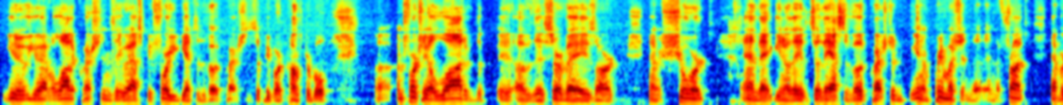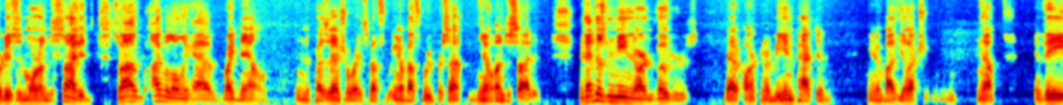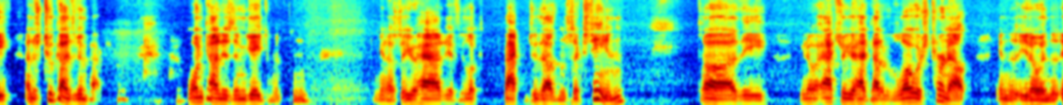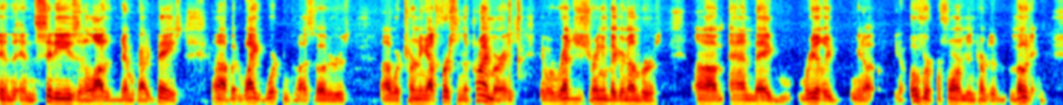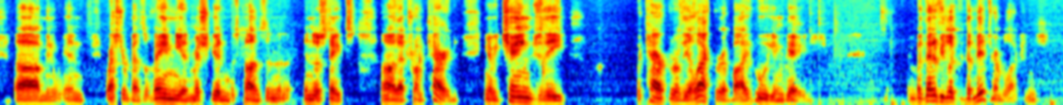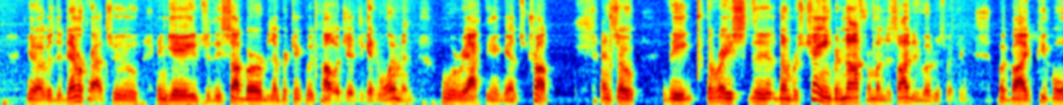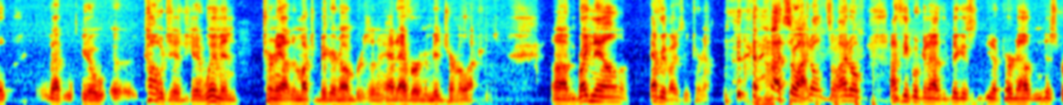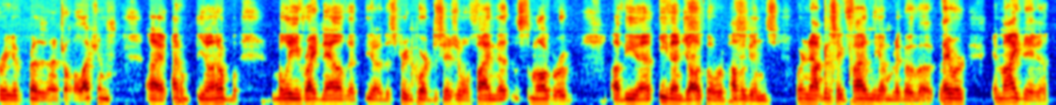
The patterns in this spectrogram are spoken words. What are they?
you know you have a lot of questions that you ask before you get to the vote questions, so people are comfortable. Uh, unfortunately, a lot of the of the surveys are kind of short, and they you know they so they ask the vote question, you know, pretty much in the in the front. That produces more undecided. So I I will only have right now in the presidential race about you know about three percent you know undecided, but that doesn't mean there aren't voters that aren't going to be impacted you know, by the election. Now, the and there's two kinds of impact. One kind is engagement. You know, so you had, if you look back to 2016, uh, the, you know, actually you had kind of lowish turnout in the, you know, in the in the, in the cities and a lot of the Democratic base, uh, but white working class voters uh, were turning out first in the primaries. They were registering in bigger numbers, um, and they really, you know, you know overperformed in terms of voting um, in, in, Western Pennsylvania and Michigan, Wisconsin, in those states uh, that Trump carried. You know, he changed the the character of the electorate by who he engaged. But then, if you look at the midterm elections, you know, it was the Democrats who engaged the suburbs and particularly college-educated women who were reacting against Trump, and so the the race the numbers change, but not from undecided voter switching, but by people that you know uh, college educated women turning out in much bigger numbers than it had ever in the midterm elections. Um, right now, everybody's going to turn out. Mm-hmm. so I don't. So I don't. I think we're going to have the biggest you know turnout in history of presidential elections. I, I don't. You know, I don't believe right now that you know the Supreme Court decision will find that small group of uh, evangelical Republicans were now going to say, finally, I'm going to go vote. They were, in my data,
